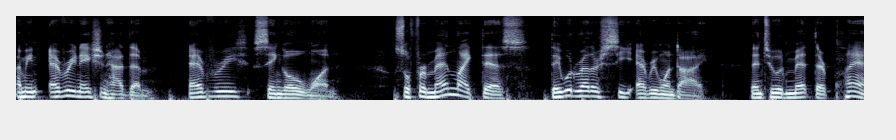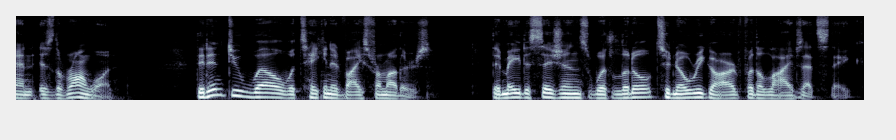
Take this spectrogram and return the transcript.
I mean, every nation had them, every single one. So for men like this, they would rather see everyone die than to admit their plan is the wrong one. They didn't do well with taking advice from others. They made decisions with little to no regard for the lives at stake.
